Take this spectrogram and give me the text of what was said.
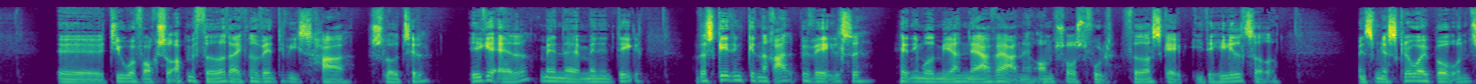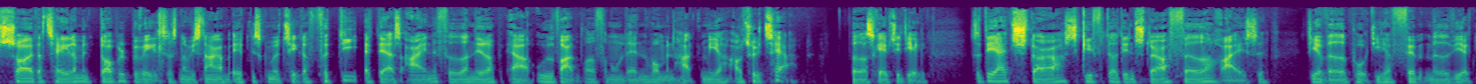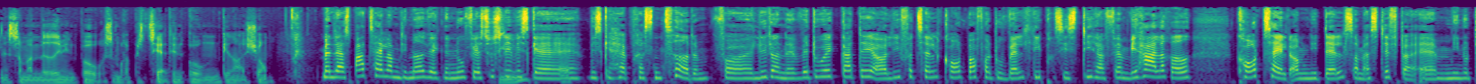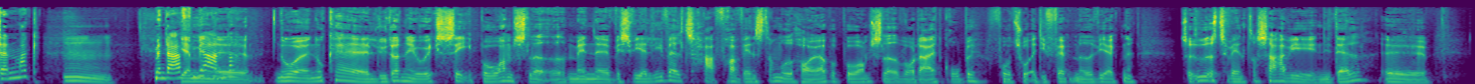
øh, de var vokset op med fædre, der ikke nødvendigvis har slået til ikke alle, men, øh, men en del. Og der skete en generel bevægelse hen imod mere nærværende, omsorgsfuldt faderskab i det hele taget. Men som jeg skriver i bogen, så er der tale om en dobbeltbevægelse, når vi snakker om etniske minoriteter, fordi at deres egne fædre netop er udvandret fra nogle lande, hvor man har et mere autoritært faderskabsideal. Så det er et større skifte, og det er en større faderrejse, de har været på, de her fem medvirkende, som er med i min bog, som repræsenterer den unge generation. Men lad os bare tale om de medvirkende nu, for jeg synes lige, mm. vi, mhm. skal, vi skal have præsenteret dem for lytterne. Vil du ikke gøre det og lige fortælle kort, hvorfor du valgte lige præcis de her fem? Vi har allerede kort talt om Nidal, som er stifter af Mino Danmark. Mm. Men der er Jamen, fire andre. Øh, nu, øh, nu kan lytterne jo ikke se bogomslaget, men øh, hvis vi alligevel tager fra venstre mod højre på bogomslaget, hvor der er et gruppefoto af de fem medvirkende, så yderst til venstre, så har vi Nidal, øh,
